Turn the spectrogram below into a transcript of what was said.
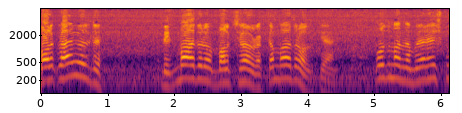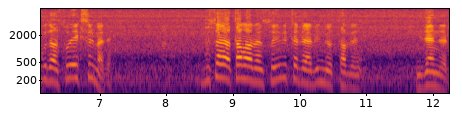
Balıklar öldü. Biz mağdur, balıkçılar olarak da mağdur olduk yani. O zamandan bu yana hiç bu kadar su eksilmedi. Bu sene tamamen suyu bitirdiler. Bilmiyoruz tabii nedendir.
